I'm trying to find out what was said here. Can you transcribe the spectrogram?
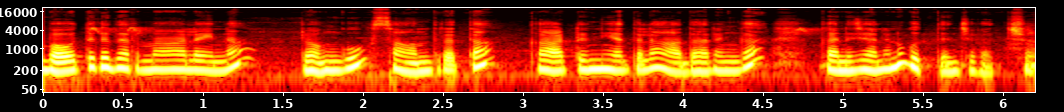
భౌతిక ధర్మాలైన రంగు సాంద్రత కాఠిన్యతల ఆధారంగా ఖనిజాలను గుర్తించవచ్చు.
